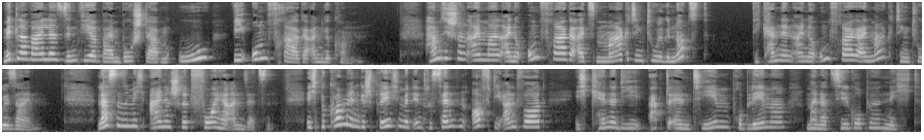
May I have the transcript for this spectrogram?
Mittlerweile sind wir beim Buchstaben U wie Umfrage angekommen. Haben Sie schon einmal eine Umfrage als Marketing-Tool genutzt? Wie kann denn eine Umfrage ein Marketing-Tool sein? Lassen Sie mich einen Schritt vorher ansetzen. Ich bekomme in Gesprächen mit Interessenten oft die Antwort, ich kenne die aktuellen Themen, Probleme meiner Zielgruppe nicht.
